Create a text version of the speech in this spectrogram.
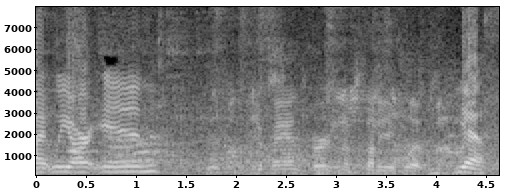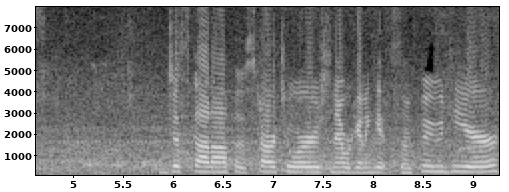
Right, we are in, Japan's version of Sunny Eclipse. yes. Just got off of Star Tours. Now we're going to get some food here.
